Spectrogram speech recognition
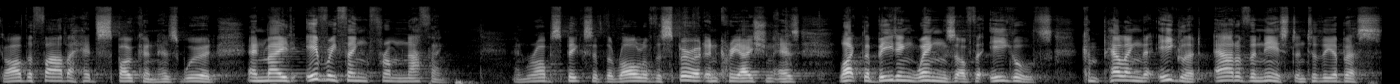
God the Father had spoken his word and made everything from nothing. And Rob speaks of the role of the Spirit in creation as like the beating wings of the eagles, compelling the eaglet out of the nest into the abyss.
